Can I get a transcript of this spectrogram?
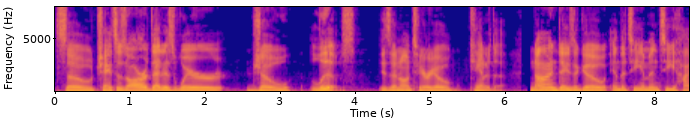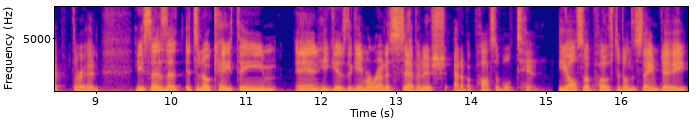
So chances are that is where Joe lives, is in Ontario, Canada. Nine days ago, in the TMNT hype thread, he says that it's an okay theme and he gives the game around a 7 ish out of a possible 10. He also posted on the same day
